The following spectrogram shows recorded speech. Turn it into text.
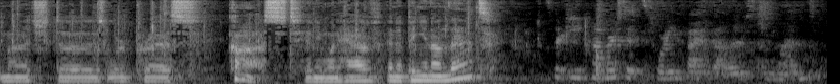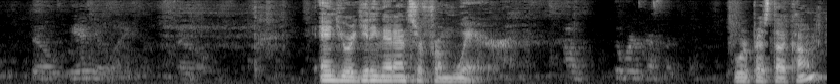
much does WordPress cost? Anyone have an opinion on that? For e-commerce, it's forty-five dollars a month, billed annually. So, And you are getting that answer from where? oh, the WordPress WordPress.com?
